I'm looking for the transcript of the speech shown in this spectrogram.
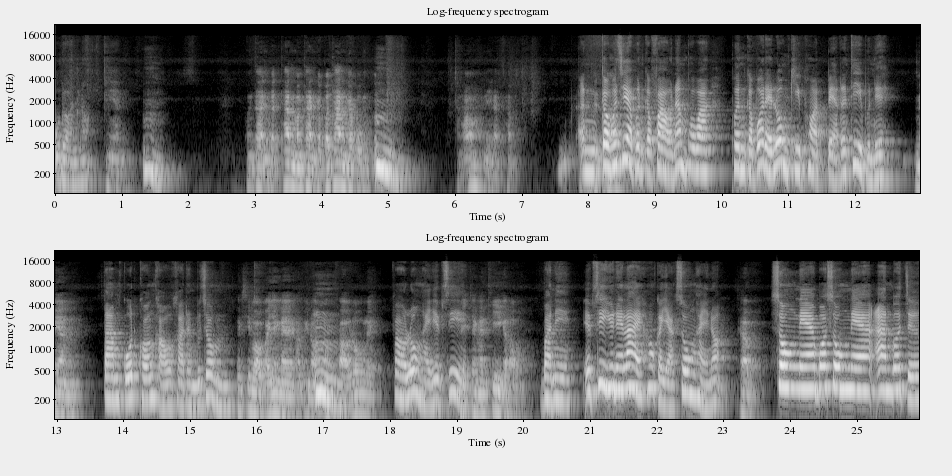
อุดรเนาะเนี่ยอืมบางท่านกับท่านบางท่านกับประท่านครับผมอืมเอานี่แหละครับ อันเก่ามาเชียร์เพิ่นก็เฝ้านํเพราะว่าเพิ่นก็บ่ได้ลงคลิปฮอด8นาทีพุ่นเด้เมียนตามกฎของเขาค่ะท่านผู้ชมเล็กซี่บอกไปยังไงครับพี่น้องอืมเปล่าลงเลยเฝ้าลงให้ FC เด็กจังหน้าที่ก็เอาบัดนี้ FC อยู่ในไลน์เฮาก็อยากส่งให้เนาะครับ ส่งแหน่บ่ส่งแหน่อ่านบ่เจอ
